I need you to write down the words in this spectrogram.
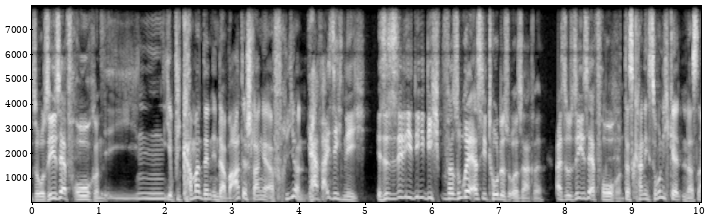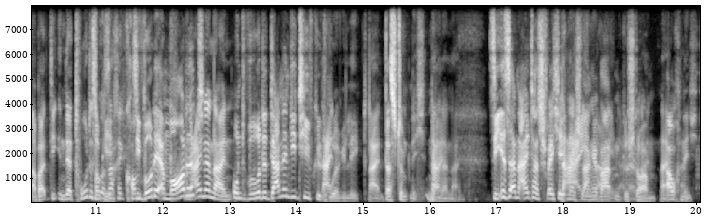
so, sie ist erfroren. Ja, Wie kann man denn in der Warteschlange erfrieren? Ja, weiß ich nicht. Es ist, ich versuche erst die Todesursache. Also sie ist erfroren. Das kann ich so nicht gelten lassen, aber die, in der Todesursache kommt. Sie wurde ermordet Nein, nein, nein. und wurde dann in die Tiefkühltruhe Nein. gelegt. Nein, das stimmt nicht. Nein, nein, Nein. nein. Sie ist an Altersschwäche in der Nein, Schlange nein, wartend nein, gestorben. nein, nein, Auch nein. nicht.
